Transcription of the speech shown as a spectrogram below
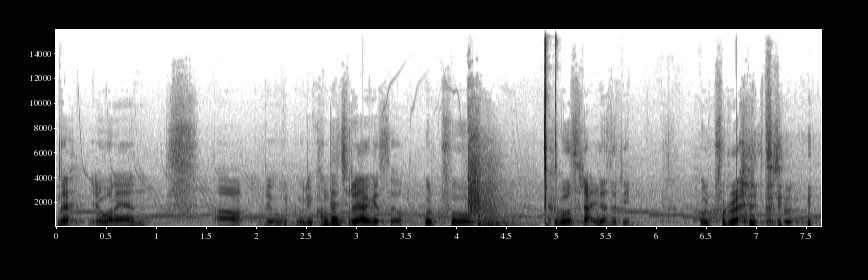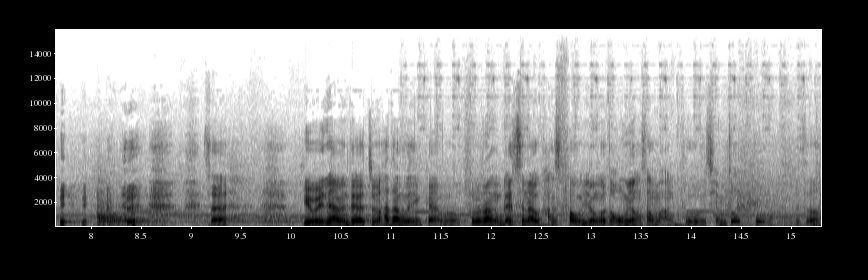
네, 이번엔 아, 우리- 컨텐츠로 해야겠어요. 골프 그것을 알려드림. 골프를 알려드림. 자, 이게 왜냐하면 내가 좀 하다 보니까 뭐 프로랑 레슨하고 강습하고 이런 거 너무 영상 많고 재미도 없고 그래서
